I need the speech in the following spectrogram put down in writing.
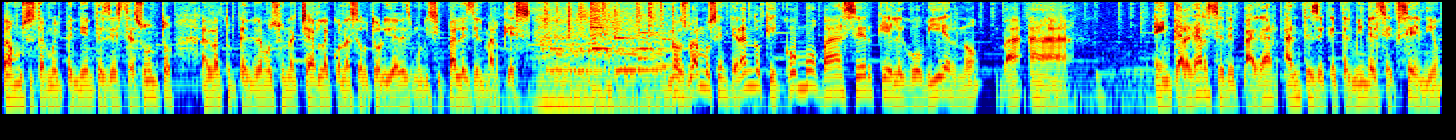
Vamos a estar muy pendientes de este asunto. Al rato tendremos una charla con las autoridades municipales del Marqués. Nos vamos enterando que cómo va a ser que el gobierno va a encargarse de pagar antes de que termine el sexenio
